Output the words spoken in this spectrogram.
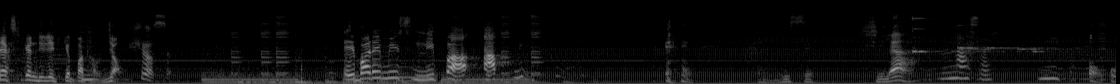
নেক্সট ক্যান্ডিডেটকে পাঠাও। যাও। শিওর স্যার এবারে মিস নিপা আপনি? মিস শিলা? না স্যার নিপা। ও ও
